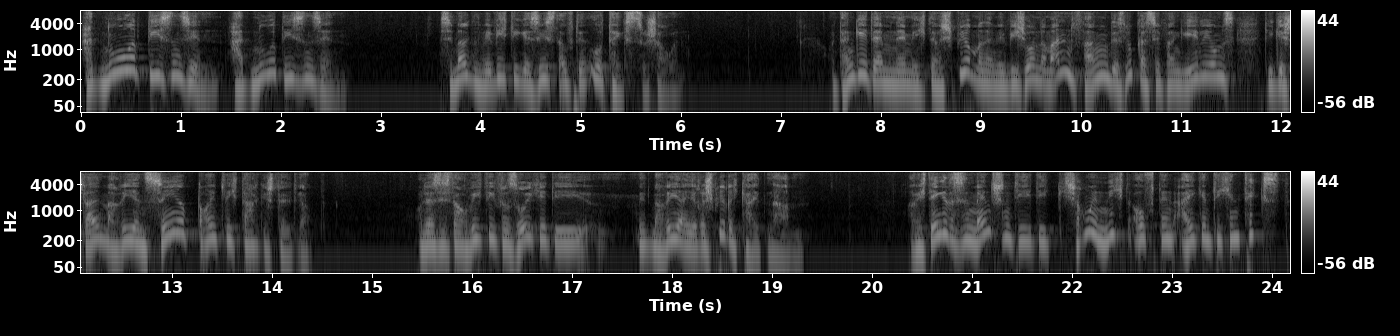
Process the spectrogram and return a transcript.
hat nur diesen Sinn, hat nur diesen Sinn. Sie merken, wie wichtig es ist, auf den Urtext zu schauen. Und dann geht einem nämlich, da spürt man nämlich, wie schon am Anfang des Lukas-Evangeliums die Gestalt Mariens sehr deutlich dargestellt wird. Und das ist auch wichtig für solche, die mit Maria ihre Schwierigkeiten haben. Aber ich denke, das sind Menschen, die, die schauen nicht auf den eigentlichen Text.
